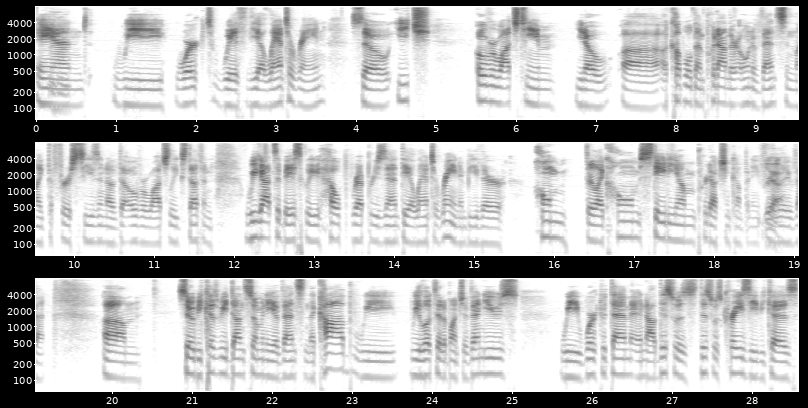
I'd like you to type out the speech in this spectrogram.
mm-hmm. and mm-hmm. we worked with the Atlanta Reign. So each Overwatch team you know, uh, a couple of them put on their own events in like the first season of the Overwatch League stuff, and we got to basically help represent the Atlanta Reign and be their home they're like home stadium production company for Yeah. the event. Um, so because we'd done so many events in the Cobb, we we looked at a bunch of venues, we worked with them, and now this was this was crazy because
